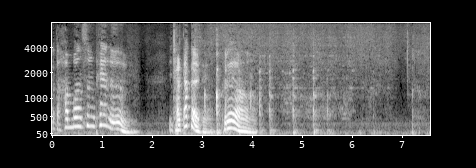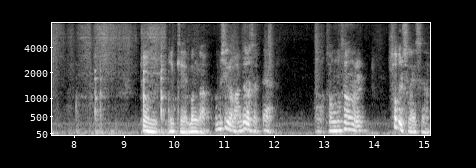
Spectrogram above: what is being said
일단 한 번쓴 팬은 잘 닦아야 돼요. 그래야 좀 이렇게 뭔가 음식을 만들었을 때 어, 정성을 쏟을 수가 있어요.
